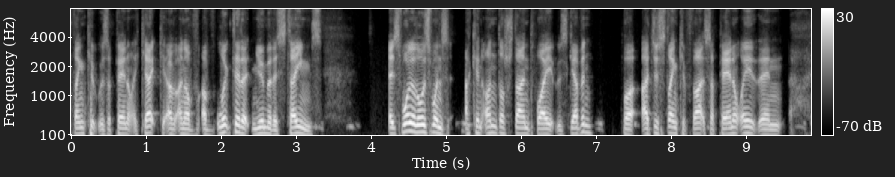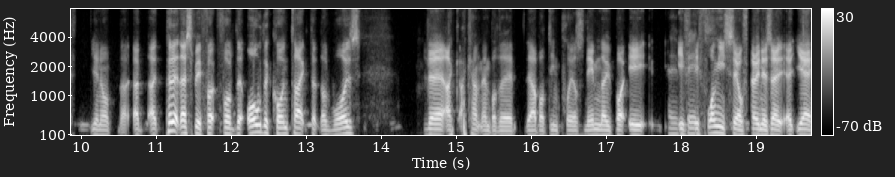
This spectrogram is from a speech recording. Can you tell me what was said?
think it was a penalty kick, and I've I've looked at it numerous times. It's one of those ones I can understand why it was given, but I just think if that's a penalty, then you know, I, I put it this way: for, for the, all the contact that there was, the I, I can't remember the, the Aberdeen player's name now, but he, uh, he, he, flung himself down as a, yeah,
